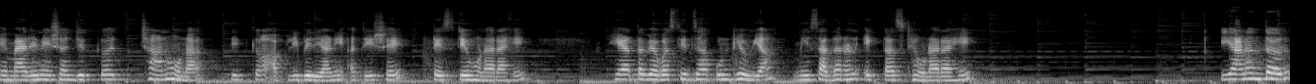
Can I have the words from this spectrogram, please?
हे मॅरिनेशन जितकं छान होणार तितकं आपली बिर्याणी अतिशय टेस्टी होणार आहे. हे आता व्यवस्थित झाकून ठेवूया. मी साधारण एक तास ठेवणार आहे. यानंतर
